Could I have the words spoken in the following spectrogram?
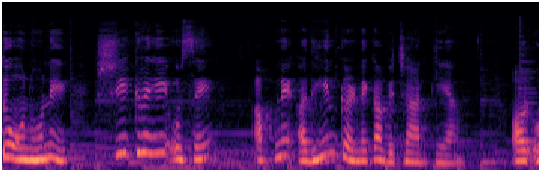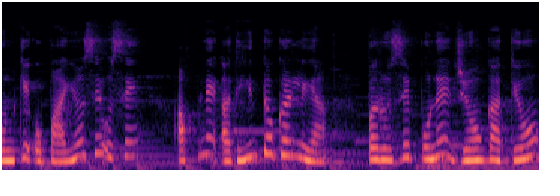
तो उन्होंने शीघ्र ही उसे अपने अधीन करने का विचार किया और उनके उपायों से उसे अपने अधीन तो कर लिया, पर उसे पुनः ज्यो का त्यों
